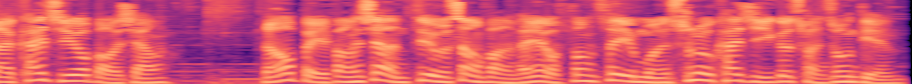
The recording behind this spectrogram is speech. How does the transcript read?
来开启一个宝箱，然后北方向地图上方还有风，这一门顺路开启一个传送点。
